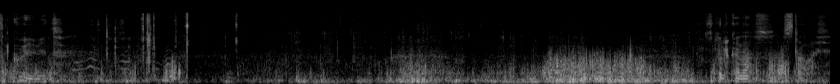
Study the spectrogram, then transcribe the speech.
Такой вид. Столько нас осталось.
